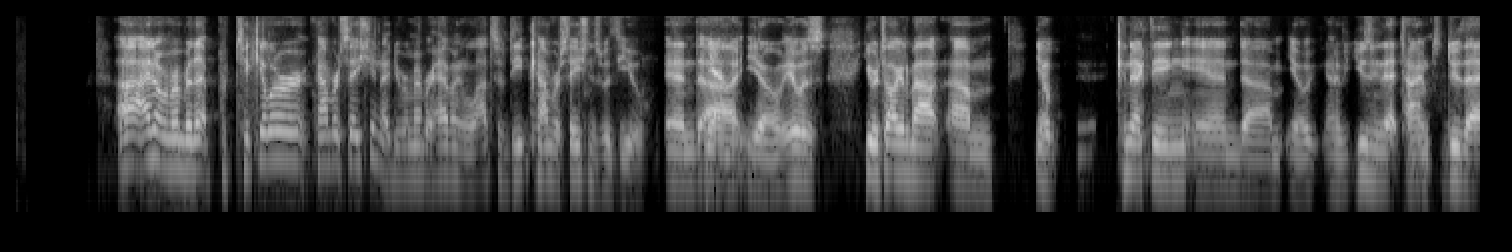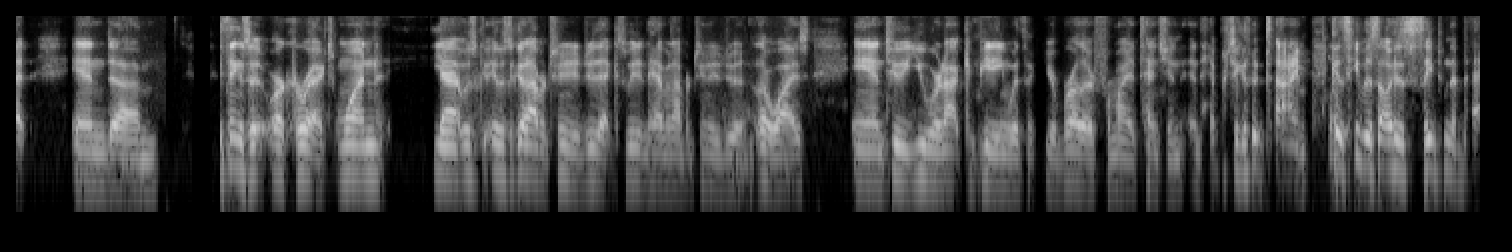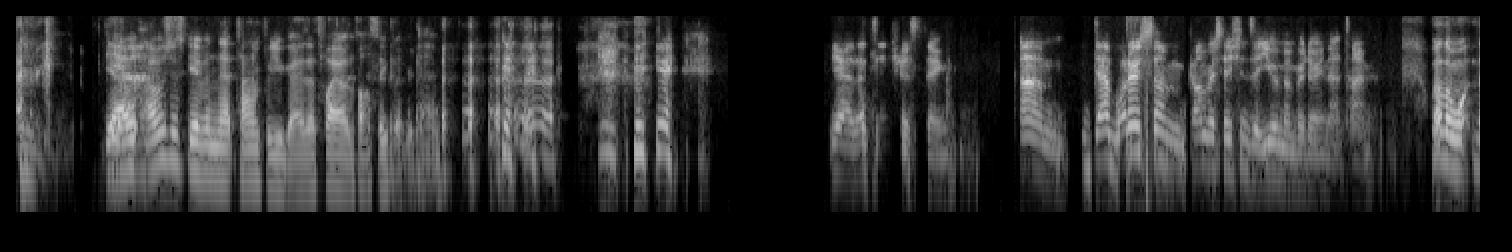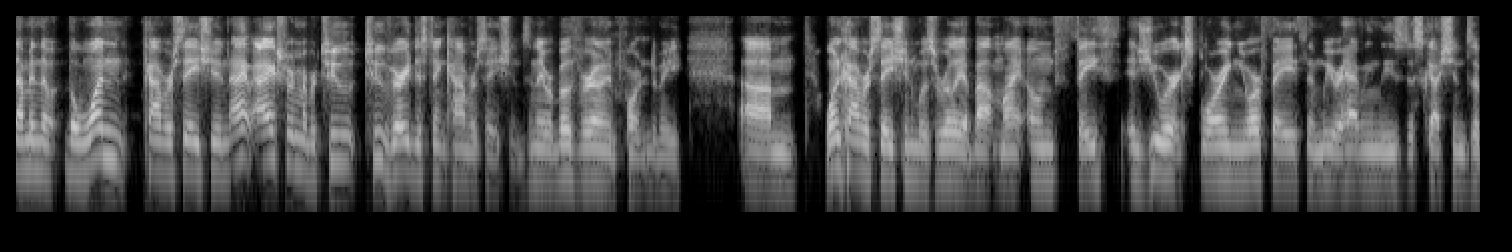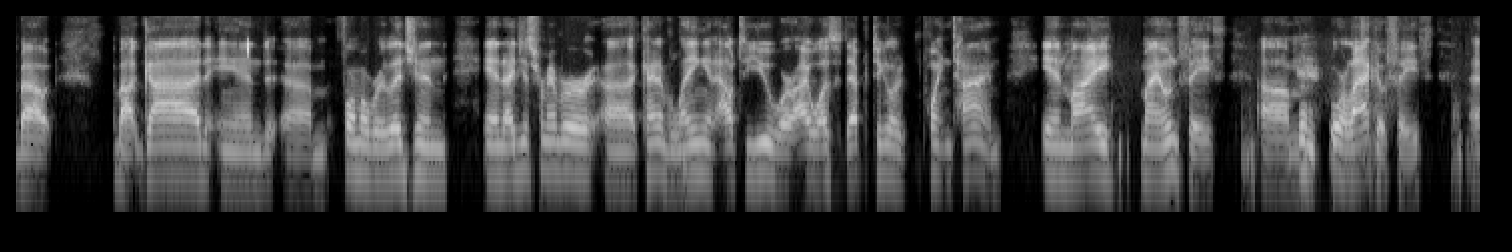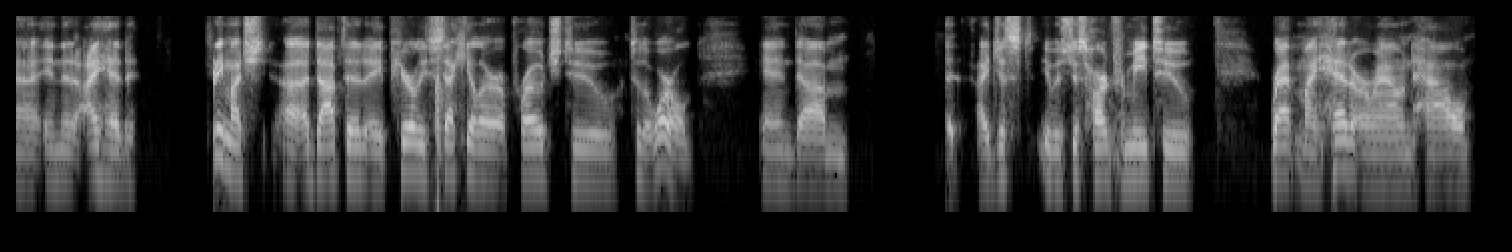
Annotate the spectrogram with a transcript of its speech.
Uh, I don't remember that particular conversation. I do remember having lots of deep conversations with you, and Yeah. uh, you know, it was you were talking about um, you know connecting and um, you know kind of using that time to do that, and um, things that were correct. One, yeah, it was it was a good opportunity to do that because we didn't have an opportunity to do it otherwise. And two, you were not competing with your brother for my attention in that particular time because he was always asleep in the back. Yeah, Yeah. I, was just giving that time for you guys. That's why I would fall asleep every time. yeah, that's interesting. Um, Deb, what are some conversations that you remember during that time? Well, the one, I mean the the one conversation I, I actually remember two two very distinct conversations, and they were both very important to me. Um, one conversation was really about my own faith as you were exploring your faith, and we were having these discussions about about God and um, formal religion. And I just remember uh, kind of laying it out to you where I was at that particular point in time in my my own faith um, Hmm. or lack of faith, uh, in that I had pretty much uh, adopted a purely secular approach to to the world, and um, I just it was just hard for me to wrap my head around how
